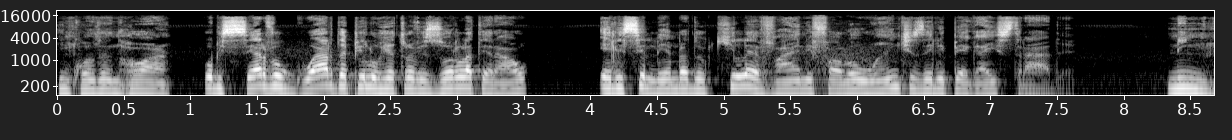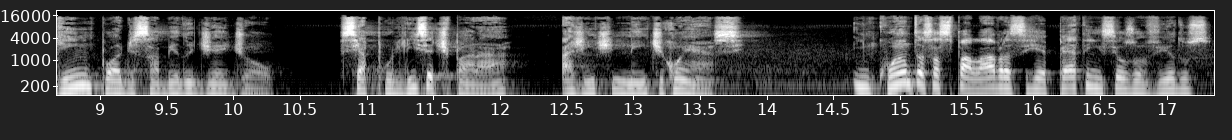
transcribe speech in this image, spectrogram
enquanto Enhorn observa o guarda pelo retrovisor lateral, ele se lembra do que Levine falou antes dele pegar a estrada. Ninguém pode saber do J. Joe. Se a polícia te parar, a gente nem te conhece. Enquanto essas palavras se repetem em seus ouvidos,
